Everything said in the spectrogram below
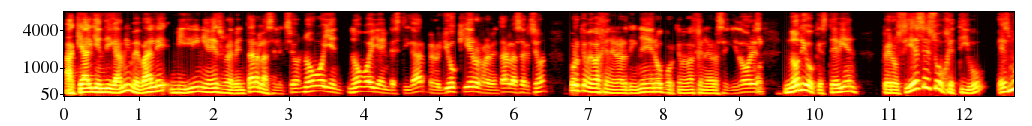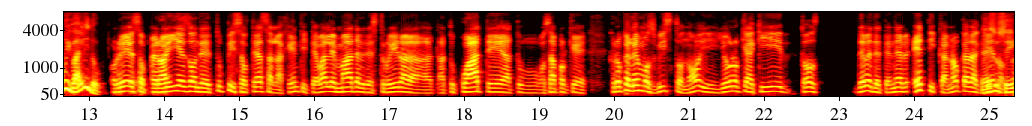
a que alguien diga, a mí me vale, mi línea es reventar a la selección, no voy, no voy a investigar, pero yo quiero reventar a la selección porque me va a generar dinero, porque me va a generar seguidores. No digo que esté bien, pero si ese es su objetivo, es muy válido. Por eso, pero ahí es donde tú pisoteas a la gente y te vale madre destruir a, a, tu cuate, a tu, o sea, porque creo que lo hemos visto, ¿no? Y yo creo que aquí todos deben de tener ética, ¿no? Cada quien. Eso sí,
